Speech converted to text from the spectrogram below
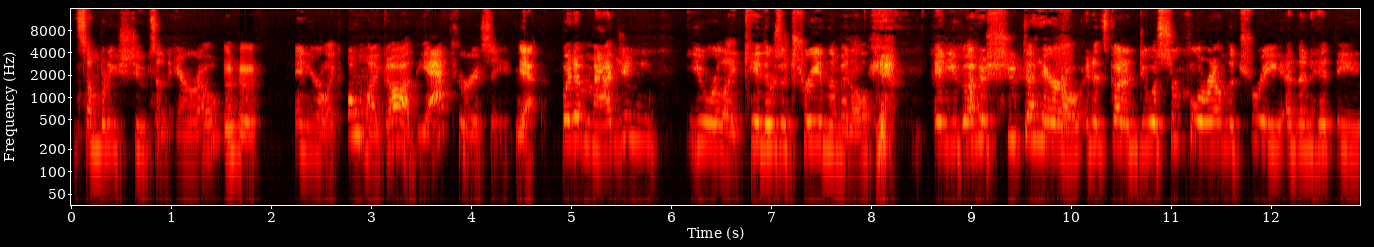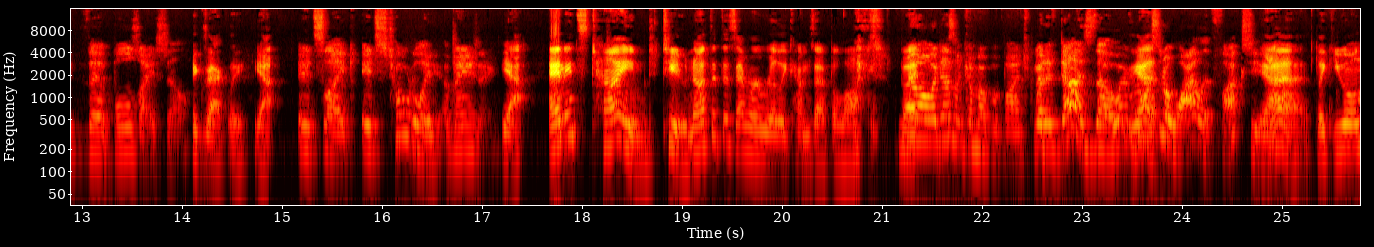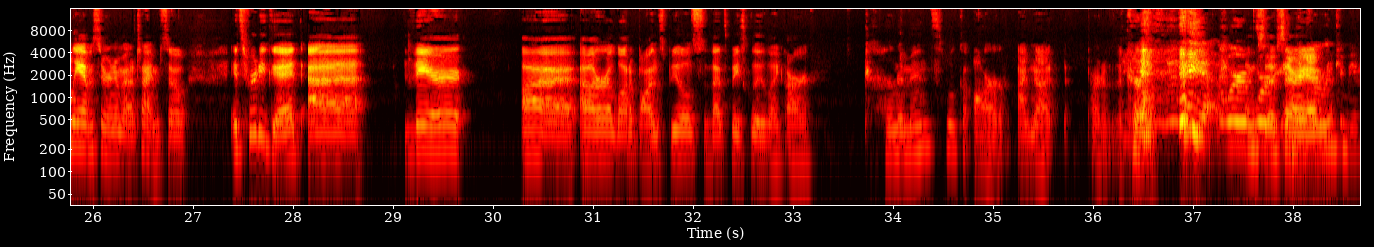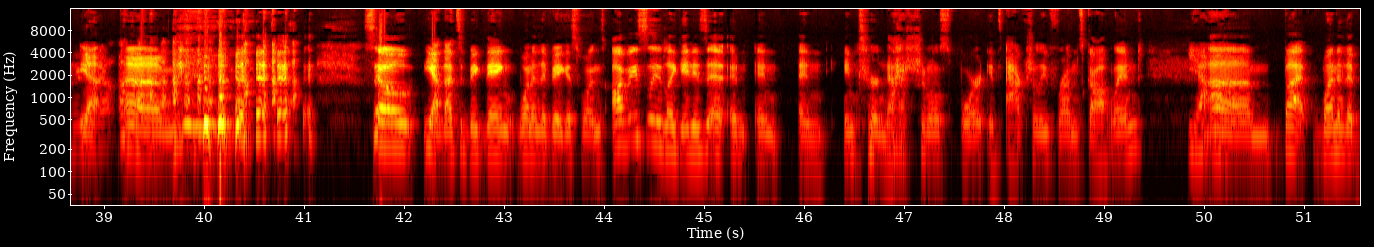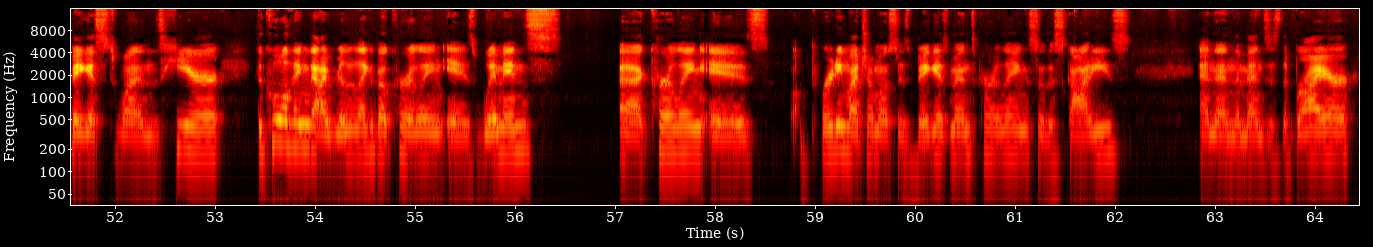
somebody shoots an arrow hmm and you're like, oh my god, the accuracy. Yeah. But imagine you were like, okay, there's a tree in the middle. Yeah. And you got to shoot that arrow, and it's got to do a circle around the tree, and then hit the the bullseye still. exactly. Yeah. It's like it's totally amazing. Yeah. And it's timed too. Not that this ever really comes up a lot, but no, it doesn't come up a bunch, but it does though. Every Yeah. once in a while, it fucks you. yeah, like you only have a certain amount of time, so it's pretty good. Uh, there uh, are a lot of bonspiels, so that's basically like our tournaments go, are. I'm not part of the curling. yeah, we're, I'm we're so in sorry, the I'm- curling community Yeah. now. Um, so yeah, that's a big thing. One of the biggest ones. Obviously, like it is a, an, an an international sport. It's actually from Scotland. yeah. Um, but one of the biggest ones here. The cool thing that I really like about curling is women's uh, curling is pretty much almost as big as men's curling. So the Scotties, and then the men's is the Brier.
